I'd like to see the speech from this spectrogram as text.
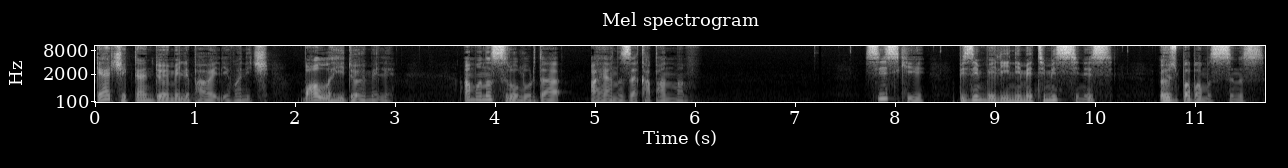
Gerçekten dövmeli Pavel Ivaniç, vallahi dövmeli. Ama nasıl olur da ayağınıza kapanmam? Siz ki bizim veli nimetimizsiniz, öz babamızsınız.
